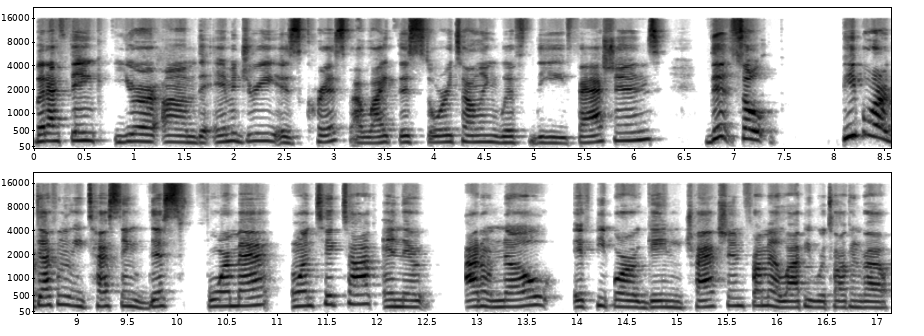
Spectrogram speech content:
but I think your um the imagery is crisp. I like this storytelling with the fashions. This so people are definitely testing this format on TikTok and they're I don't know if people are gaining traction from it. A lot of people are talking about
